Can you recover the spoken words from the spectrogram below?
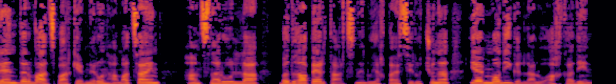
իրեն դրված բարգևներուն համացայն հանցնարու լա բդղապեր դարձնելու եղբայրսիրությունը եւ մոդի գլալու աղքատին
